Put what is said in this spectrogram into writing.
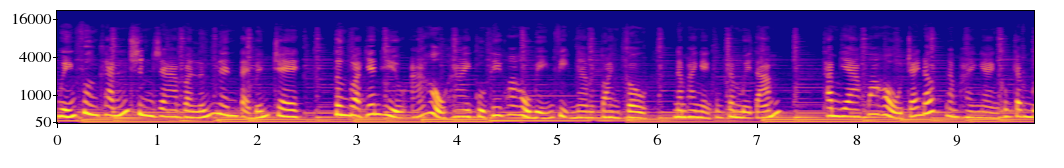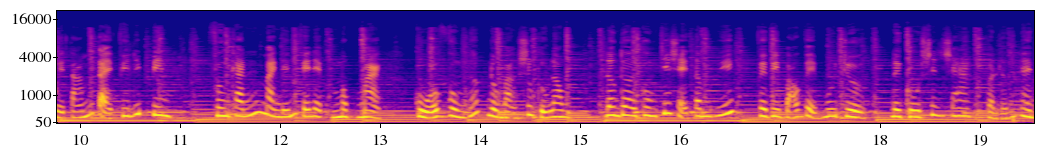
Nguyễn Phương Khánh sinh ra và lớn lên tại Bến Tre, từng đoạt danh hiệu Á hậu 2 cuộc thi Hoa hậu biển Việt Nam toàn cầu năm 2018. Tham gia Hoa hậu trái đất năm 2018 tại Philippines, Phương Khánh mang đến vẻ đẹp mộc mạc của vùng đất đồng bằng sông Cửu Long, đồng thời cùng chia sẻ tâm huyết về việc bảo vệ môi trường nơi cô sinh ra và lớn lên.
